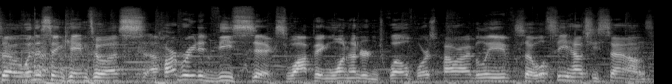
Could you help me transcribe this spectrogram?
so when this thing came to us, a carbureted V6, whopping 112 horsepower, I believe. So we'll see how she sounds.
